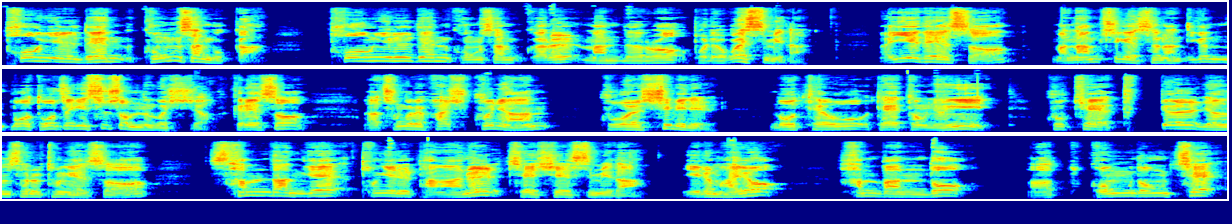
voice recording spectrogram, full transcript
통일된 공산국가, 통일된 공산국가를 만들어 보려고 했습니다. 이에 대해서 남측에서는 이건 뭐 도저히 있을 수 없는 것이죠. 그래서 1989년 9월 11일 노태우 대통령이 국회 특별 연설을 통해서 3단계 통일 방안을 제시했습니다. 이름하여 한반도 어, 공동체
